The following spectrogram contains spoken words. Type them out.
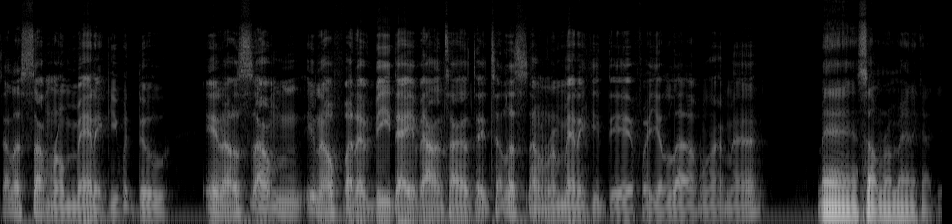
tell us something romantic you would do. You know, something, you know, for the V Day, Valentine's Day. Tell us something romantic you did for your loved one, man. Man, something romantic I did.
